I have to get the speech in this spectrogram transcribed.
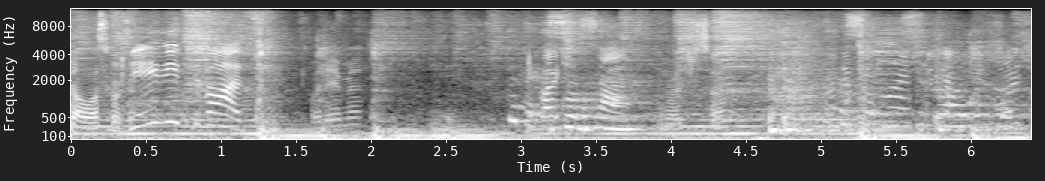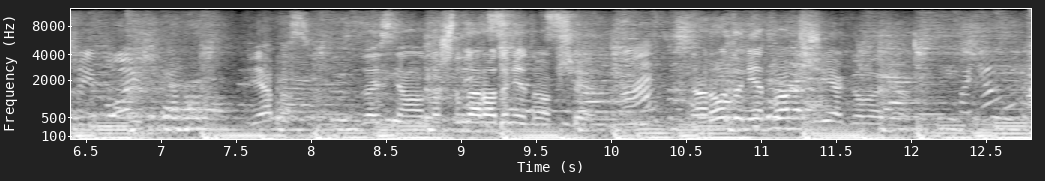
Начало сколько? 9.20. Время? Два часа. Два часа. Ты понимаешь, что тебя будет больше и больше? Я просто заснял то, что народу нет вообще. А? Народу нет вообще, говорю. Пойдем?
